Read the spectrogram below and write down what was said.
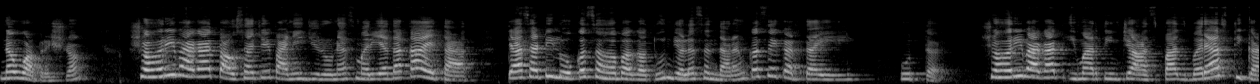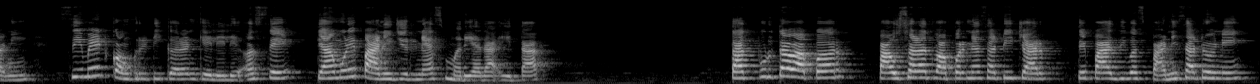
नववा प्रश्न शहरी भागात पावसाचे पाणी जिरवण्यास मर्यादा का येतात? त्यासाठी लोकसहभागातून जलसंधारण कसे करता येईल? उत्तर शहरी भागात इमारतींच्या आसपास बऱ्याच ठिकाणी सिमेंट कॉन्क्रिटीकरण केलेले असते त्यामुळे पाणी जिरण्यास मर्यादा येतात. तात्पुरता वापर पावसाळ्यात वापरण्यासाठी चार ते पाच दिवस पाणी साठवणे.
